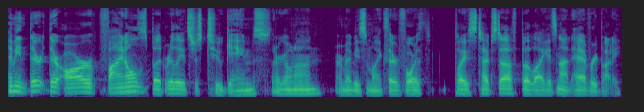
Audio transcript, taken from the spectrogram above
I mean, there there are finals, but really it's just two games that are going on, or maybe some like third, fourth place type stuff, but like it's not everybody.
